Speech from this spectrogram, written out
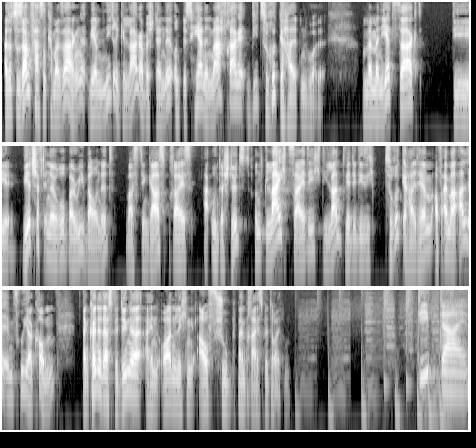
Also zusammenfassend kann man sagen, wir haben niedrige Lagerbestände und bisher eine Nachfrage, die zurückgehalten wurde. Und wenn man jetzt sagt, die Wirtschaft in Europa reboundet, was den Gaspreis äh, unterstützt und gleichzeitig die Landwirte, die sich zurückgehalten haben, auf einmal alle im Frühjahr kommen, dann könnte das für Dünger einen ordentlichen Aufschub beim Preis bedeuten. Deep Dive.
